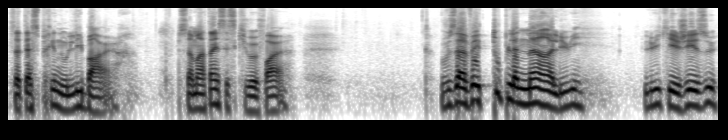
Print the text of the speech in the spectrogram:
Cet Esprit nous libère. ce matin, c'est ce qu'il veut faire. Vous avez tout pleinement en lui, lui qui est Jésus,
